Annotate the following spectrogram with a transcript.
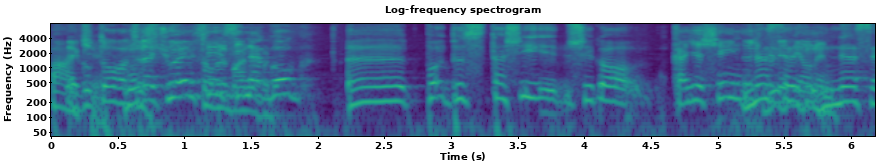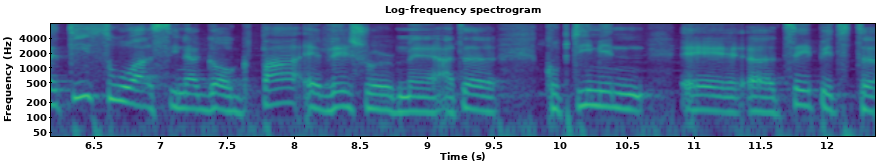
paqe. E kuptova ç'është. Mund ta quajmë si sinagogë? Ë, po, po tash shiko, Ka që shenjë do të milionin. Nëse ti thua sinagogë pa e veshur me atë kuptimin e uh, cepit të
